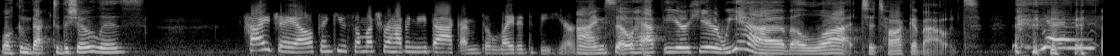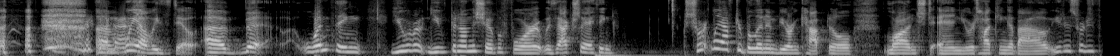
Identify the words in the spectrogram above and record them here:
Welcome back to the show, Liz. Hi, JL. Thank you so much for having me back. I'm delighted to be here. I'm so happy you're here. We have a lot to talk about. Yay! um, we always do. Uh, but one thing you were you've been on the show before. It was actually I think shortly after Baleine and Bjorn Capital launched, and you were talking about, you know, sort of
